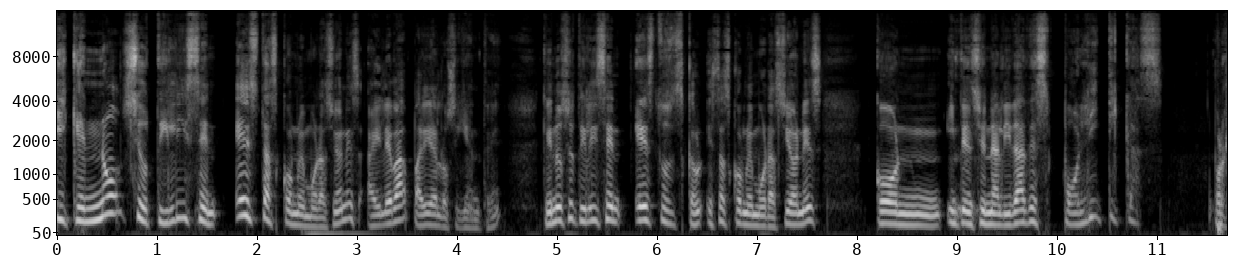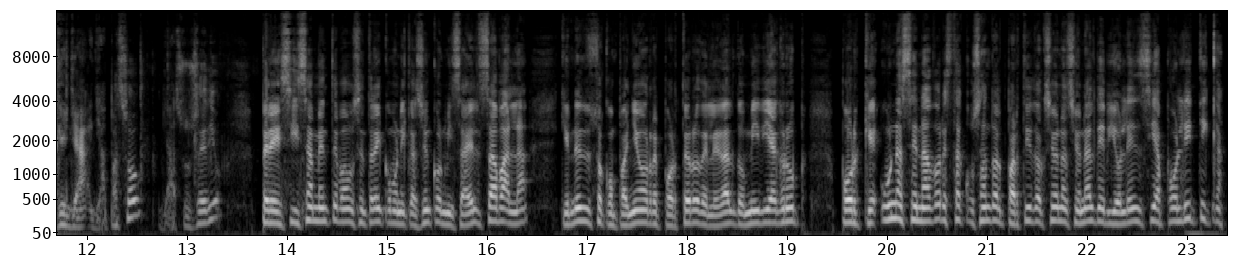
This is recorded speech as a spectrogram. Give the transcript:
Y que no se utilicen estas conmemoraciones, ahí le va para ir a lo siguiente, ¿eh? que no se utilicen estos, estas conmemoraciones con intencionalidades políticas. Porque ya, ya pasó, ya sucedió. Precisamente vamos a entrar en comunicación con Misael Zavala, quien es nuestro compañero reportero del Heraldo Media Group, porque una senadora está acusando al Partido Acción Nacional de violencia política.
